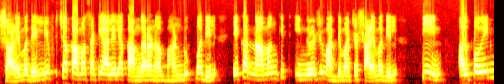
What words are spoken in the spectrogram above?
शाळेमध्ये लिफ्टच्या कामासाठी आलेल्या कामगारानं भांडूपमधील एका नामांकित इंग्रजी माध्यमाच्या शाळेमधील तीन अल्पवयीन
